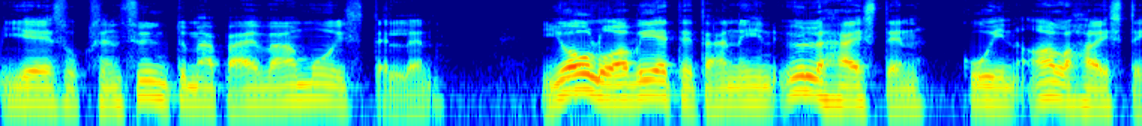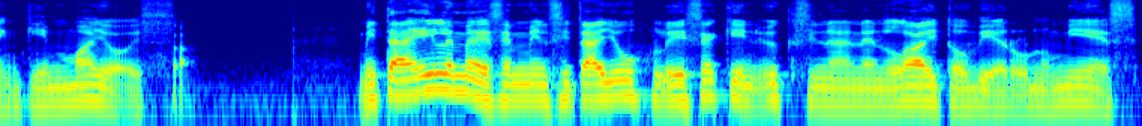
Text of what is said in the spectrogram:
Jeesuksen syntymäpäivää muistellen. Joulua vietetään niin ylhäisten kuin alhaistenkin majoissa. Mitä ilmeisemmin sitä juhlii sekin yksinäinen laitovierun mies,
